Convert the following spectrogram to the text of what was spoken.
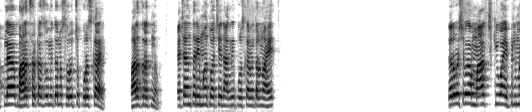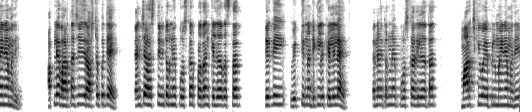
आपल्या भारत सरकारचा जो मित्रांनो सर्वोच्च पुरस्कार आहे भारतरत्न त्याच्यानंतर हे महत्त्वाचे नागरी पुरस्कार मित्रांनो आहेत. दरवर्षी बघा मार्च किंवा एप्रिल महिन्यामध्ये आपल्या भारताचे जे राष्ट्रपती आहेत त्यांच्या हस्ते मित्रांनो हे पुरस्कार प्रदान केले जात असतात. जे काही व्यक्तींना डिक्लेअर केलेले आहेत त्यांना मित्रांनो हे पुरस्कार दिले जातात. मार्च किंवा एप्रिल महिन्यामध्ये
